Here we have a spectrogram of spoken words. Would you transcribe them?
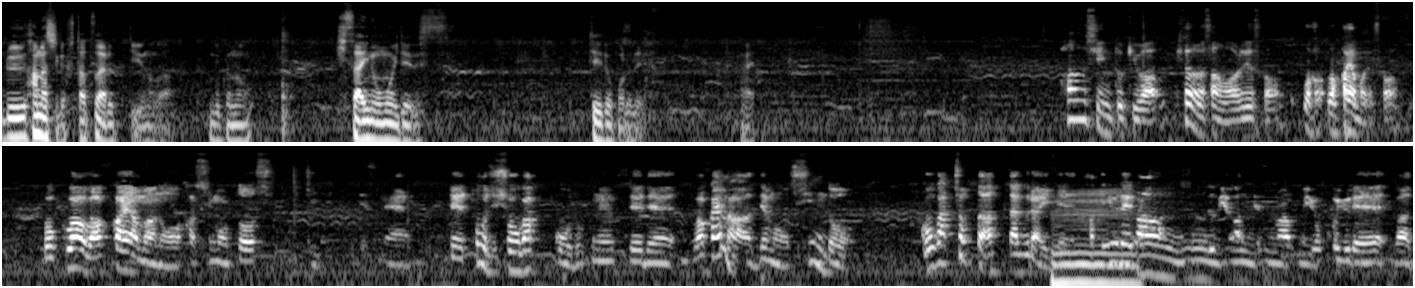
る話が2つあるっていうのが僕の被災の思い出です。っていうところで、阪神の時は北浦さんはあれですか？和和歌山ですか？僕は和歌山の橋本市ですね。で、当時小学校6年生で、和歌山でも震度5がちょっとあったぐらいで、うん。縦揺れがうんうん数秒あって、その後横揺れが1、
